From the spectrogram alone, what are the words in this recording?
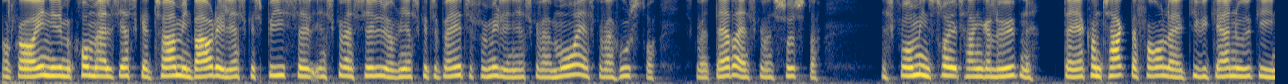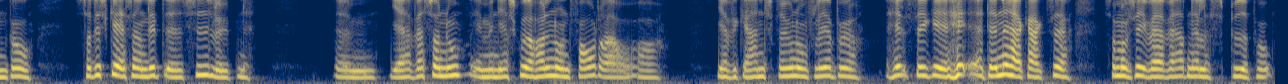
Og går ind i det med krum hals. Jeg skal tørre min bagdel, jeg skal spise selv, jeg skal være selvhjulpen, jeg skal tilbage til familien, jeg skal være mor, jeg skal være hustru, jeg skal være datter, jeg skal være søster. Jeg skriver min strøtanker løbende. Da jeg kontakter forlaget, de vil gerne udgive en bog. Så det sker sådan lidt øh, sideløbende. Øhm, ja, hvad så nu? Jamen, jeg skal ud og holde nogle foredrag, og jeg vil gerne skrive nogle flere bøger. Helst ikke øh, af denne her karakter. Så må vi se, hvad verden ellers byder på.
